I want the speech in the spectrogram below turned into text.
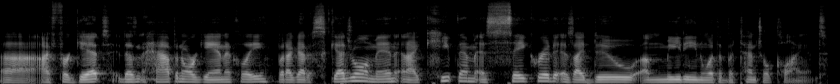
Uh, I forget. It doesn't happen organically, but I got to schedule them in and I keep them as sacred as I do a meeting with a potential client.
